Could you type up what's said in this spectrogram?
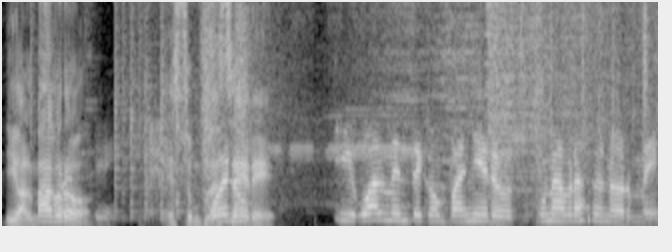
Y Almagro, pues es un placer. igualmente, compañeros, un abrazo enorme.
